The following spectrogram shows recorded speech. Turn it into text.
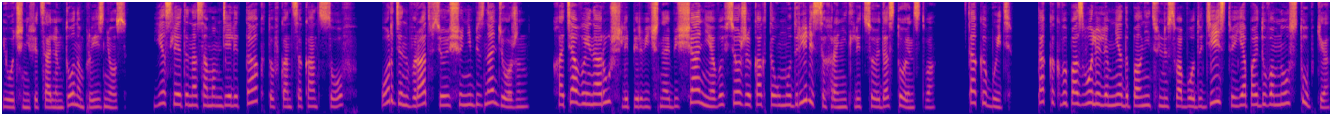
и очень официальным тоном произнес: если это на самом деле так, то в конце концов орден Врат все еще не безнадежен. Хотя вы и нарушили первичное обещание, вы все же как-то умудрились сохранить лицо и достоинство. Так и быть. Так как вы позволили мне дополнительную свободу действий, я пойду вам на уступки,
